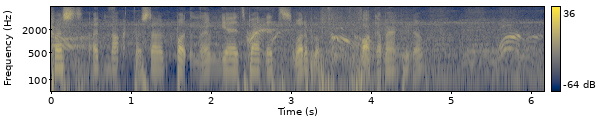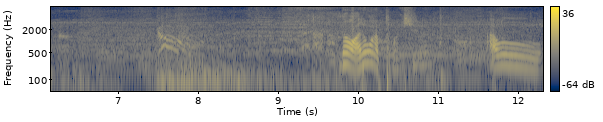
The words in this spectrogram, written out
pressed. I did not press that button. And yeah, it's bandits. Whatever the f- fuck. I'm angry now. No, I don't want to punch you. Ow. Oh.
